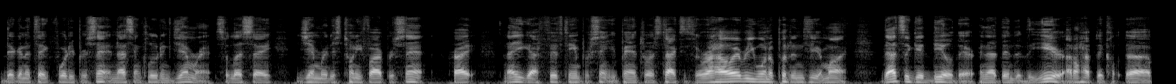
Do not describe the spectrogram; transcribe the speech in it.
They're going to take 40%, and that's including gym rent. So let's say gym rent is 25%, right? Now you got 15% you're paying towards taxes, or however you want to put it into your mind. That's a good deal there. And at the end of the year, I don't have to, uh,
